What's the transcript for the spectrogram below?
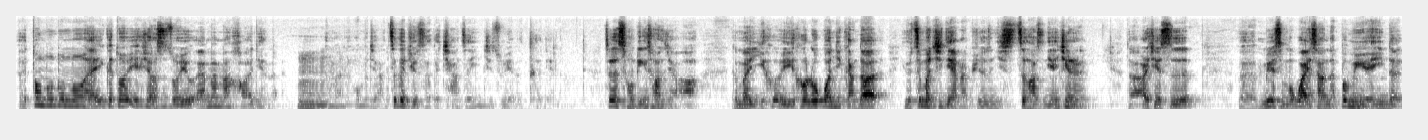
哎，咚咚咚咚，哎，一个多一个小时左右，哎，慢慢好一点了。嗯，我们讲这个就是个强直性脊柱炎的特点了。这个从临床讲啊，那么以后以后如果你感到有这么几点了，比如说你是正好是年轻人啊，而且是呃没有什么外伤的不明原因的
